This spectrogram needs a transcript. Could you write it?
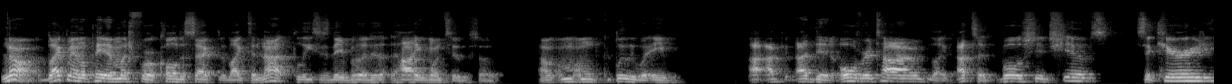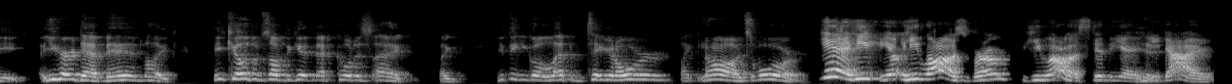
No, black man don't pay that much for a cul-de-sac to like to not police his neighborhood how he want to. So I'm, I'm completely with Abel. I, I, I did overtime. Like I took bullshit shifts, security. You heard that, man? Like he killed himself to get in that cul-de-sac. Like you think you're gonna let them take it over? Like no, it's war. Yeah, he he lost, bro. He lost in the end. Yeah. He died.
